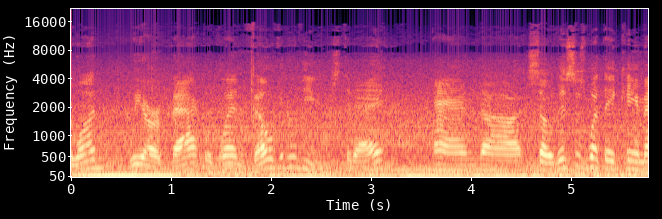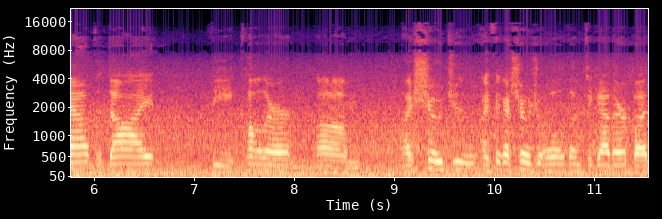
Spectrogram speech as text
everyone. We are back with Glenn Velvet Reviews today. And uh, so this is what they came out, the dye, the color. Um, I showed you, I think I showed you all of them together, but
